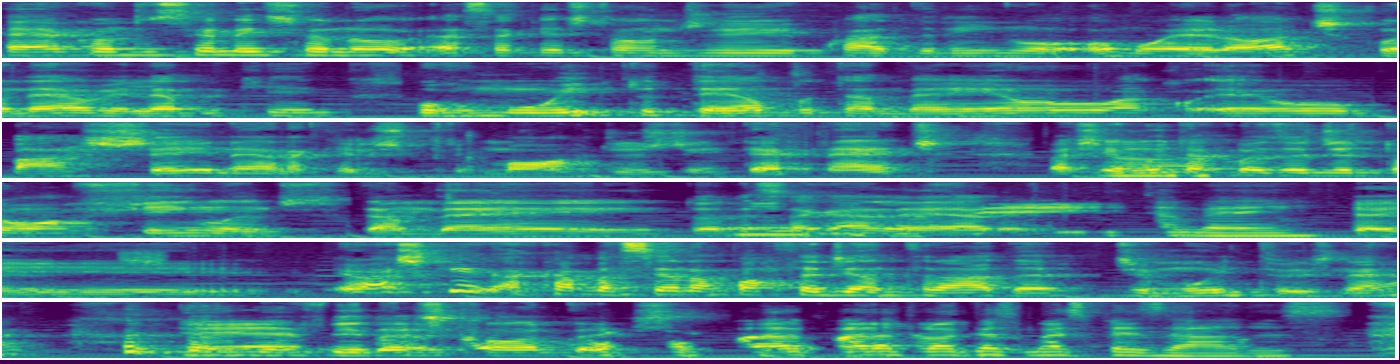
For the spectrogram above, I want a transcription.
É, quando você mencionou essa questão de quadrinho homoerótico, né? Eu me lembro que por muito tempo também eu, eu baixei, né, naqueles primórdios de internet, baixei Ah. muita coisa de Tom of Finland também, toda essa galera. E também. E aí, eu acho que acaba sendo a porta de entrada de muitos, né? É, no fim das contas. para, para drogas mais pesadas.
